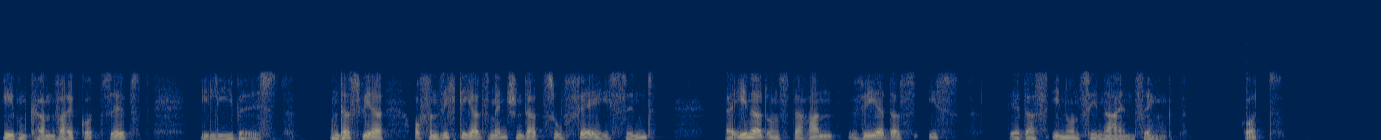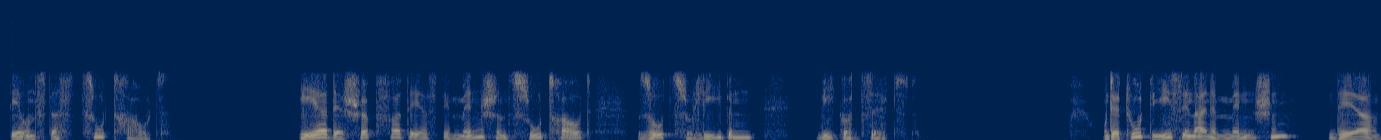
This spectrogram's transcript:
geben kann, weil Gott selbst die Liebe ist. Und dass wir offensichtlich als Menschen dazu fähig sind, erinnert uns daran, wer das ist, der das in uns hineinsenkt. Gott, der uns das zutraut. Er, der Schöpfer, der es dem Menschen zutraut, so zu lieben wie Gott selbst. Und er tut dies in einem Menschen, der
